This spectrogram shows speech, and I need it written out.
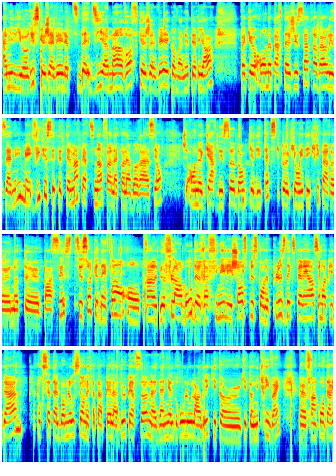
améliorer ce que j'avais, le petit di- diamant rough que j'avais comme à l'intérieur. Fait que on a partagé ça à travers les années, mais vu que c'était tellement pertinent de faire la collaboration, on a gardé ça. Donc, il y a des textes qui, ont été écrits par euh, notre euh, bassiste. C'est sûr que des fois, on, prend le flambeau de raffiner les choses puisqu'on a plus d'expérience, moi puis Dan. Pour cet album-là aussi, on a fait appel à deux personnes, Daniel Gros-Landry, qui est un qui est un écrivain euh, franco-ontarien,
